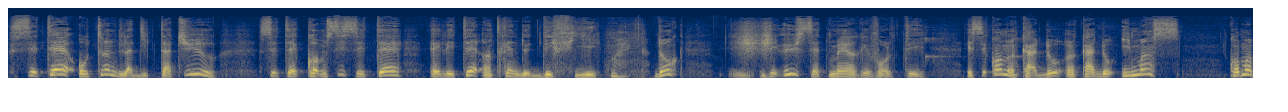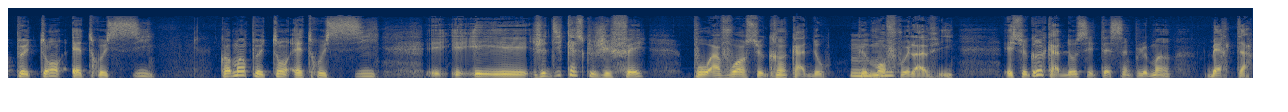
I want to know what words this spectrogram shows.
c'était au temps de la dictature. C'était comme si c'était, elle était en train de défier. Ouais. Donc, j'ai eu cette mère révoltée. Et c'est comme un cadeau, un cadeau immense. Comment peut-on être si Comment peut-on être si et, et- et je dis, qu'est-ce que j'ai fait pour avoir ce grand cadeau que m'offre la vie? Et ce grand cadeau, c'était simplement Bertha.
